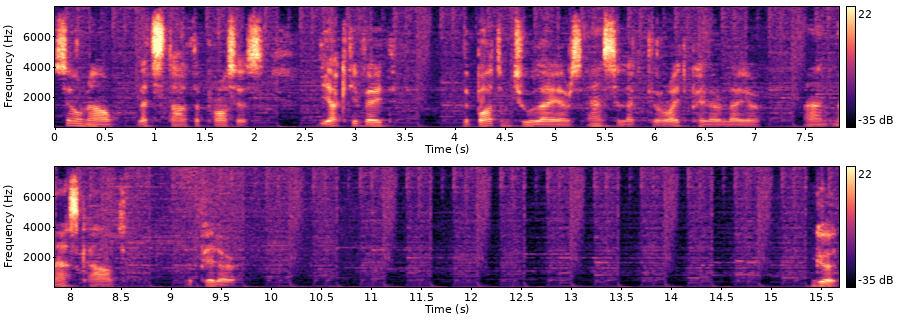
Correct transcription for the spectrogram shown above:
So now let's start the process. Deactivate the bottom two layers and select the right pillar layer and mask out the pillar. Good.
